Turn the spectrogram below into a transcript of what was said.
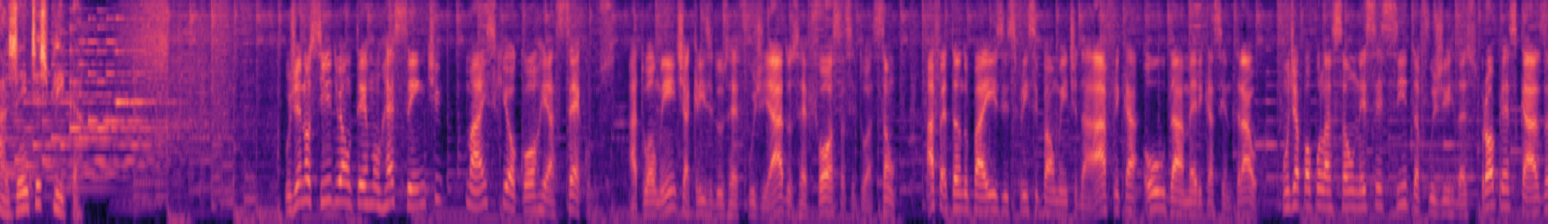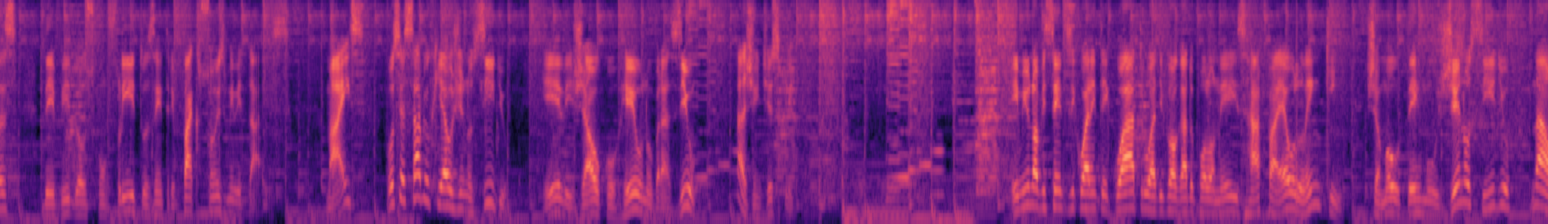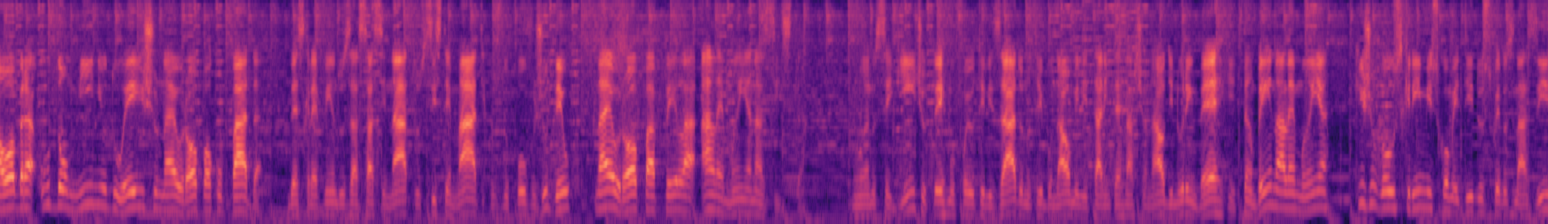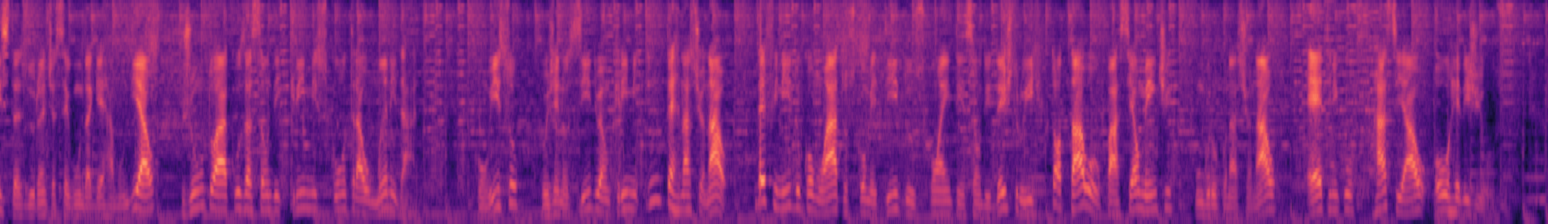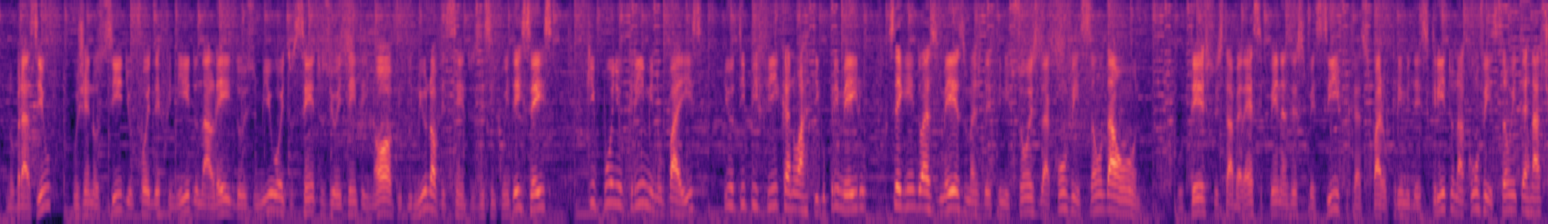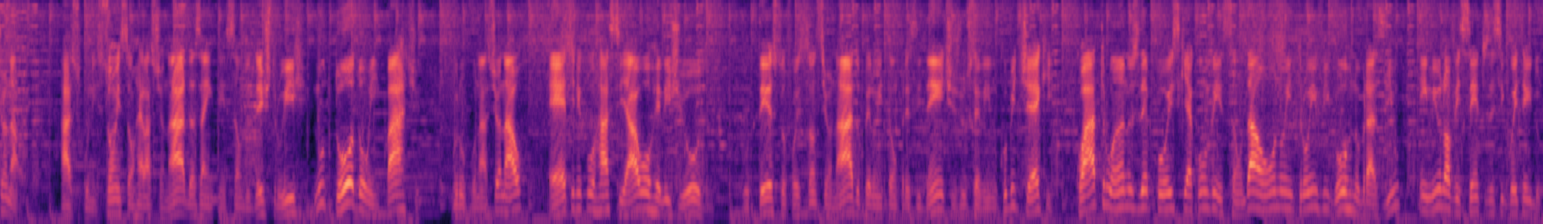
A gente explica. O genocídio é um termo recente, mas que ocorre há séculos. Atualmente, a crise dos refugiados reforça a situação, afetando países principalmente da África ou da América Central, onde a população necessita fugir das próprias casas devido aos conflitos entre facções militares. Mas, você sabe o que é o genocídio? Ele já ocorreu no Brasil? A gente explica. Em 1944, o advogado polonês Rafael Lenkin chamou o termo genocídio na obra O Domínio do Eixo na Europa Ocupada, descrevendo os assassinatos sistemáticos do povo judeu na Europa pela Alemanha nazista. No ano seguinte, o termo foi utilizado no Tribunal Militar Internacional de Nuremberg, também na Alemanha, que julgou os crimes cometidos pelos nazistas durante a Segunda Guerra Mundial, junto à acusação de crimes contra a humanidade. Com isso, o genocídio é um crime internacional, definido como atos cometidos com a intenção de destruir total ou parcialmente um grupo nacional, étnico, racial ou religioso. No Brasil, o genocídio foi definido na Lei 2889 de 1956, que pune o crime no país e o tipifica no artigo 1, seguindo as mesmas definições da Convenção da ONU. O texto estabelece penas específicas para o crime descrito na Convenção Internacional. As punições são relacionadas à intenção de destruir, no todo ou em parte, grupo nacional, étnico, racial ou religioso, o texto foi sancionado pelo então presidente Juscelino Kubitschek quatro anos depois que a Convenção da ONU entrou em vigor no Brasil em 1952.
